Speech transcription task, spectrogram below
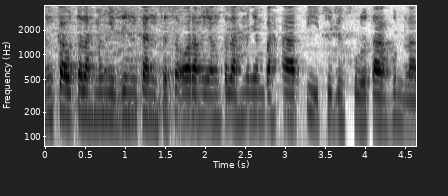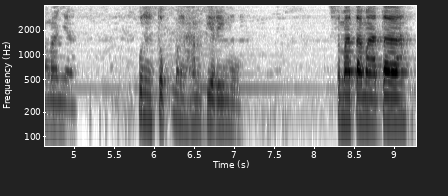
Engkau telah mengizinkan seseorang yang telah menyembah api 70 tahun lamanya untuk menghampirimu. Semata-mata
